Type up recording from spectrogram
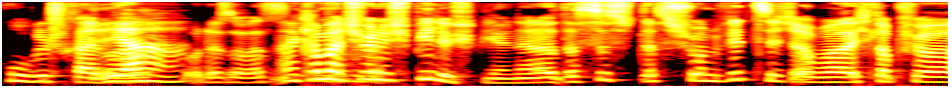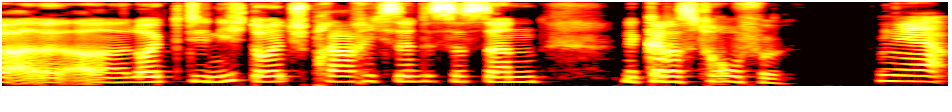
Kugelschreiber Ja. oder sowas. Da kann man schöne Spiele spielen. Ne? Das, ist, das ist schon witzig, aber ich glaube, für äh, äh, Leute, die nicht deutschsprachig sind, ist das dann eine Katastrophe. Ja.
